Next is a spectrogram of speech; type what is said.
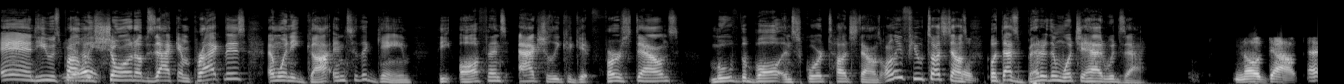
and he was probably Yeah. showing up Zach in practice. And when he got into the game, the offense actually could get first downs, move the ball, and score touchdowns. Only a few touchdowns, Oh. but that's better than what you had with Zach. No doubt. Uh,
